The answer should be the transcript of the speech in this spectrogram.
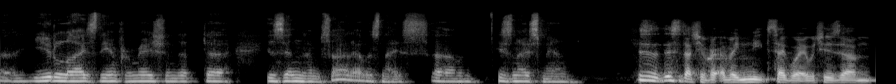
uh, utilize the information that uh, is in them. So that was nice. Um, he's a nice man. This is, this is actually a very, a very neat segue, which is um,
